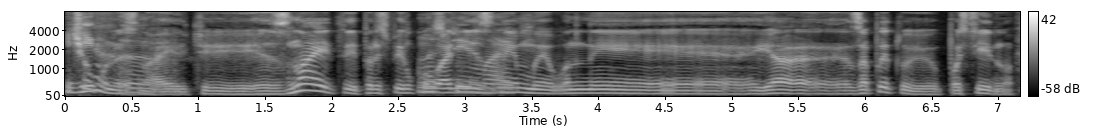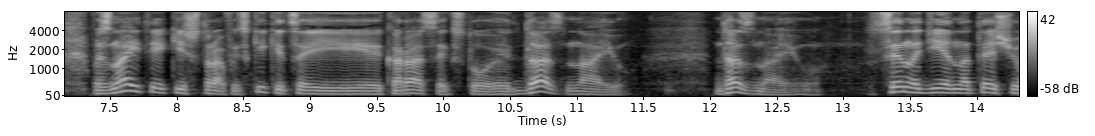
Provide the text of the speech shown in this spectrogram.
їх, Чому не е, знають? І Знають, і при спілкуванні з ними вони я запитую постійно: ви знаєте, які штрафи? Скільки цей карасик стоїть? Да, знаю. Да, знаю. Це надія на те, що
